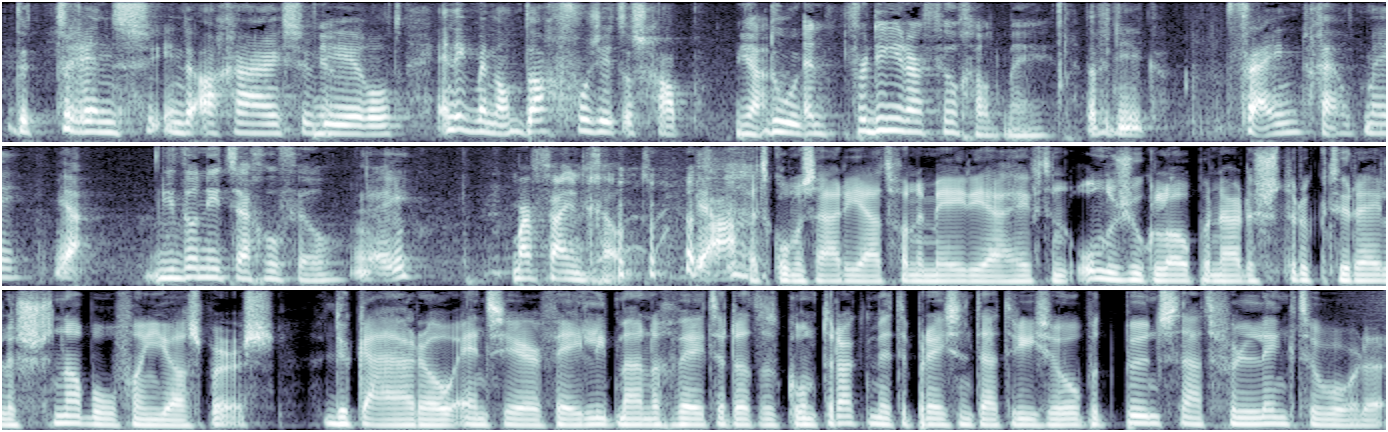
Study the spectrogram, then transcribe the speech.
de trends in de agrarische wereld? En ik ben dan dagvoorzitterschap. Ja. Doe ik. En verdien je daar veel geld mee? Daar verdien ik fijn geld mee, ja. Je wil niet zeggen hoeveel? Nee maar fijn geld. Ja. Het commissariaat van de media heeft een onderzoek lopen naar de structurele snabbel van Jaspers. De KRO-NCRV liet maandag weten dat het contract met de presentatrice op het punt staat verlengd te worden.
